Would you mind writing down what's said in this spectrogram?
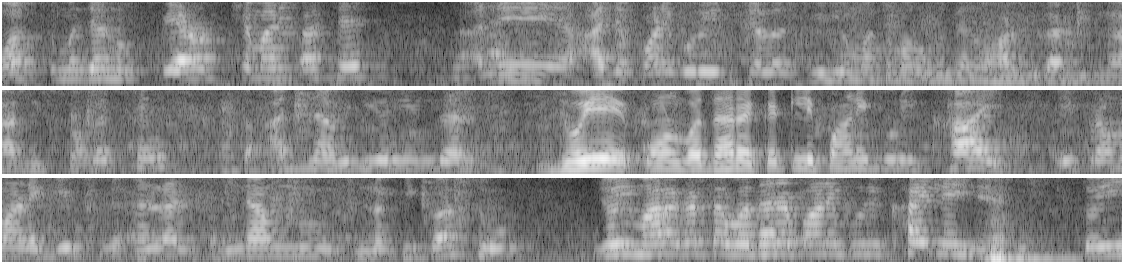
મસ્ત મજાનું પેરોટ છે મારી પાસે. અને આજે પાણીપુરી ચેલેન્જ વિડીયોમાં તમારું બધાનું હાર્દિક હાર્દિક હાર્દિક સ્વાગત છે. તો આજના વિડીયોની અંદર જોઈએ કોણ વધારે કેટલી પાણીપુરી ખાય એ પ્રમાણે ગિફ્ટ ઇનામનું નક્કી કરશું. જો એ મારા કરતાં વધારે પાણીપુરી ખાઈ લઈને તો એ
